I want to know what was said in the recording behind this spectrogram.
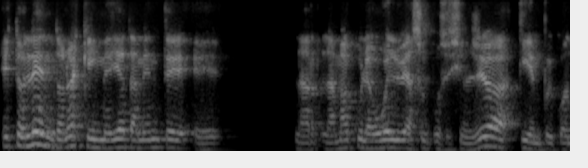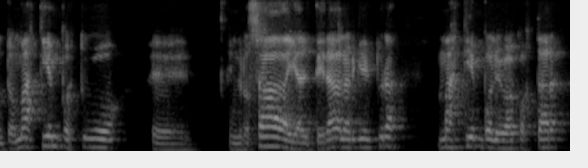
Esto es lento, no es que inmediatamente eh, la, mácula vuelve a su posición, lleva tiempo y cuanto más tiempo estuvo eh, engrosada y alterada la arquitectura, más tiempo le va a costar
